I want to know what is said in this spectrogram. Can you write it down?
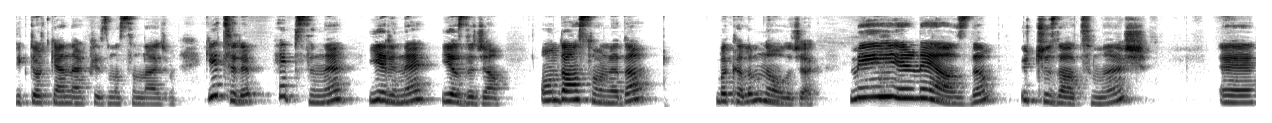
Dikdörtgenler prizmasının hacmi. Getirip hepsini yerine yazacağım. Ondan sonra da bakalım ne olacak. M'yi yerine yazdım. 360. E,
